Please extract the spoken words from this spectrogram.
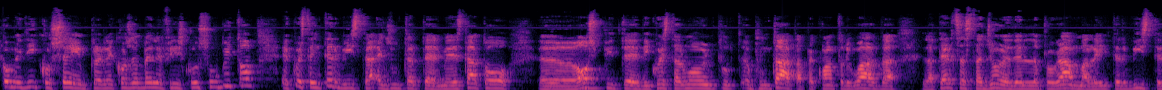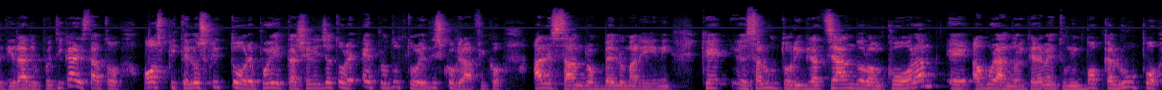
Come dico sempre, le cose belle finiscono subito e questa intervista è giunta al termine. È stato eh, ospite di questa nuova puntata per quanto riguarda la terza stagione del programma Le interviste di Radio Poeticale. È stato ospite lo scrittore, poeta, sceneggiatore e produttore discografico Alessandro Bellomarini, che eh, saluto ringraziandolo ancora e augurandogli chiaramente un in bocca al lupo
